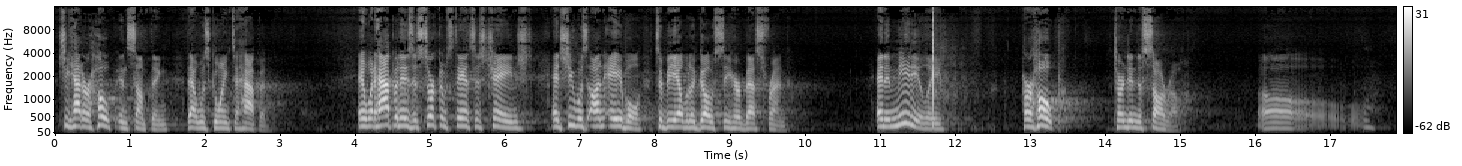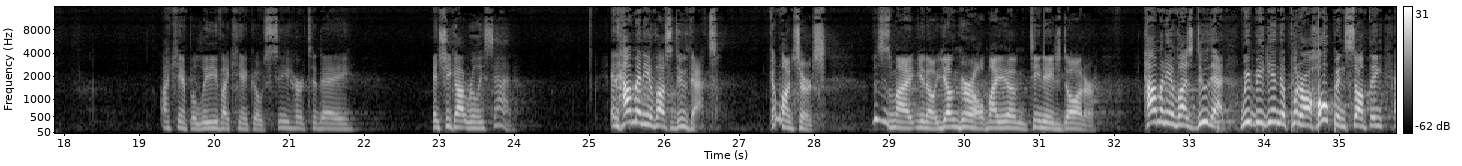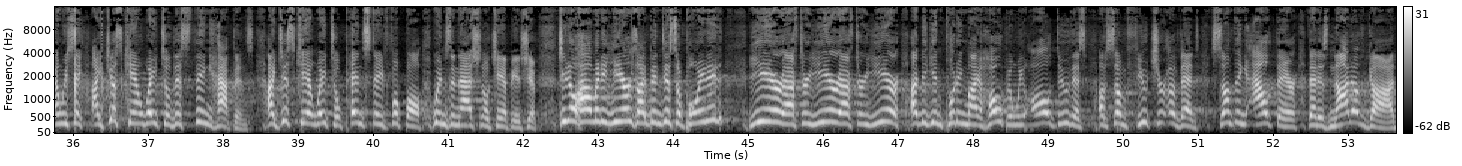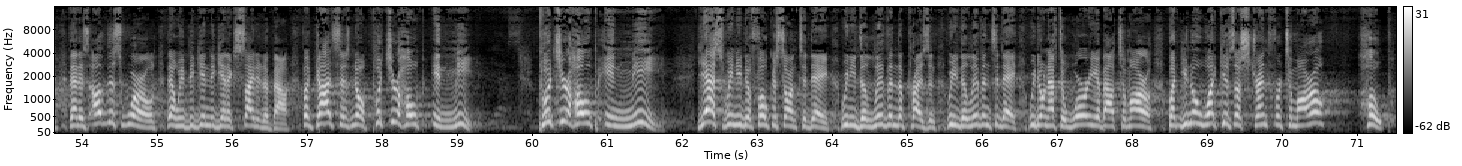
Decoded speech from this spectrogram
She had her hope in something that was going to happen. And what happened is, the circumstances changed, and she was unable to be able to go see her best friend. And immediately, her hope turned into sorrow. Oh, I can't believe I can't go see her today. And she got really sad. And how many of us do that? Come on, church. This is my, you know, young girl, my young teenage daughter. How many of us do that? We begin to put our hope in something and we say, I just can't wait till this thing happens. I just can't wait till Penn State football wins the national championship. Do you know how many years I've been disappointed? Year after year after year, I begin putting my hope, and we all do this, of some future event, something out there that is not of God, that is of this world, that we begin to get excited about. But God says, No, put your hope in me. Put your hope in me. Yes, we need to focus on today. We need to live in the present. We need to live in today. We don't have to worry about tomorrow. But you know what gives us strength for tomorrow? Hope.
